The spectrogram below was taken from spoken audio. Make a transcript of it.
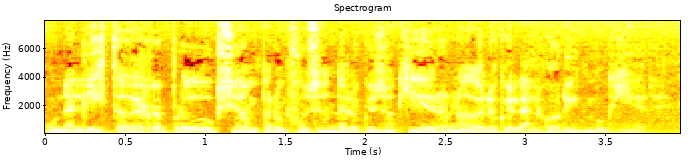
una lista de reproducción, pero en función de lo que yo quiero, no de lo que el algoritmo quiere.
